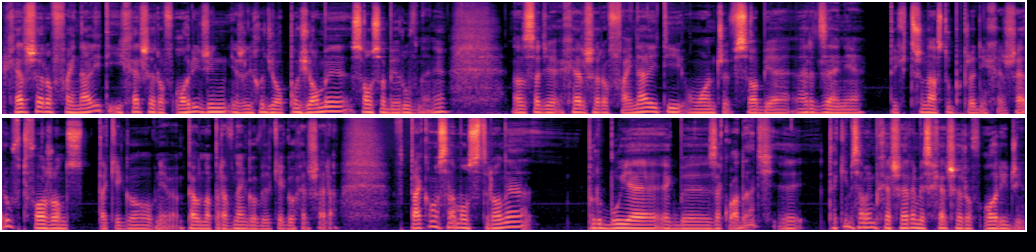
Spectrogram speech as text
Hersher of Finality i Hersher of Origin, jeżeli chodzi o poziomy, są sobie równe. Nie? Na zasadzie Hersher of Finality łączy w sobie rdzenie tych 13 poprzednich Hersherów, tworząc takiego, nie wiem, pełnoprawnego wielkiego Hershera. W taką samą stronę próbuję jakby zakładać. E, takim samym Hersherem jest Hersher of Origin,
